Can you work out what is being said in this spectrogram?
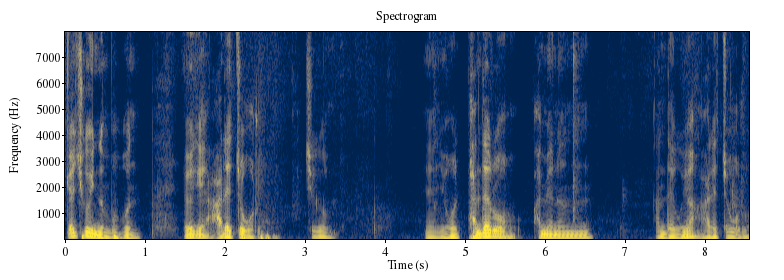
껴지고 있는 부분 여기 아래쪽으로 지금. 예, 이걸 반대로 하면은 안 되고요. 아래쪽으로.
